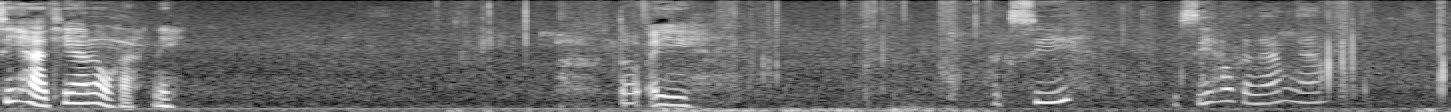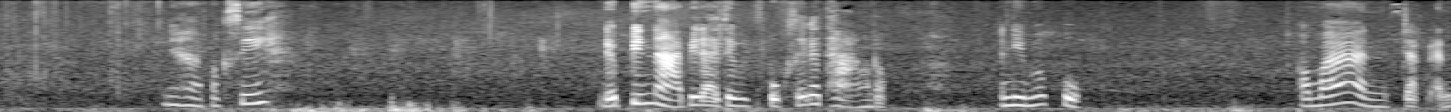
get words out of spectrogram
สี่หาเที่ยแล้วค่ะ นี่ตัวไอ้ผักซีผักซีเขาก็งามงามนี่ค่ะผักซีเดี๋ยวปีหนาพี่ดาจะปลูกใส่กระถางดอก อันนี้มาปลูก เอามาจากอัน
